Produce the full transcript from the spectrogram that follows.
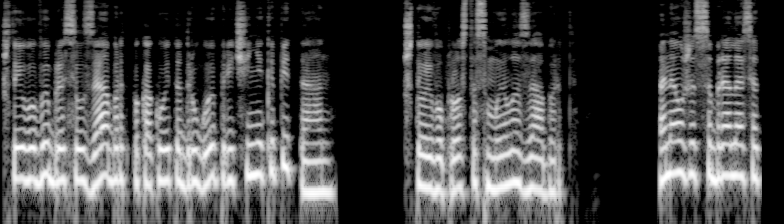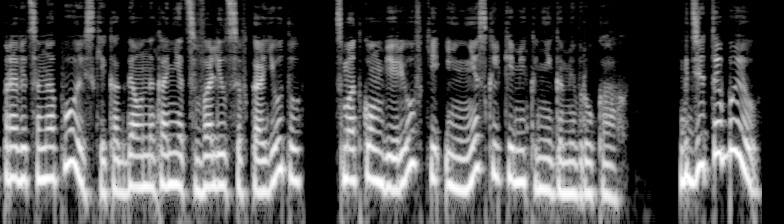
что его выбросил за борт по какой-то другой причине капитан, что его просто смыло за борт. Она уже собралась отправиться на поиски, когда он, наконец, ввалился в каюту с мотком веревки и несколькими книгами в руках. «Где ты был?»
